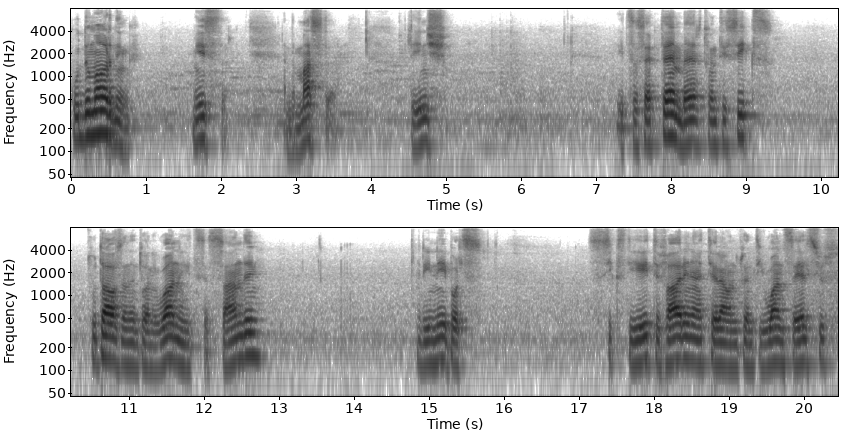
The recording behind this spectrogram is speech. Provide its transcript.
Good morning, Mr. and Master Lynch. It's September 26, 2021. It's a Sunday. In Naples, 68 Fahrenheit, around 21 Celsius.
